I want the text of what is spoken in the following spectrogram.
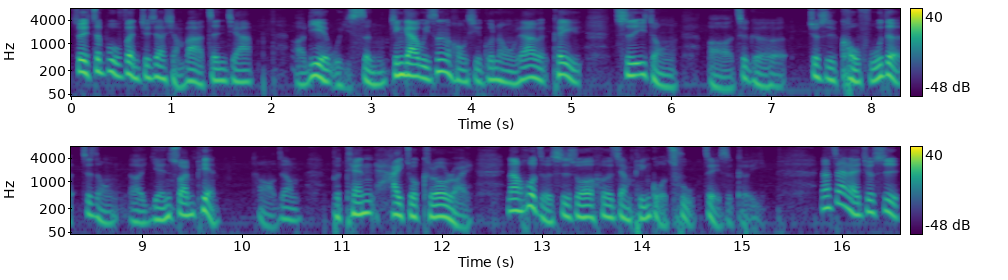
所以这部分就是要想办法增加啊，你的卫生，增加卫生的红细菌呢，我们可以吃一种呃，这个就是口服的这种呃盐酸片，哦，这样 butane hydrochloride，那或者是说喝像苹果醋，这也是可以。那再来就是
